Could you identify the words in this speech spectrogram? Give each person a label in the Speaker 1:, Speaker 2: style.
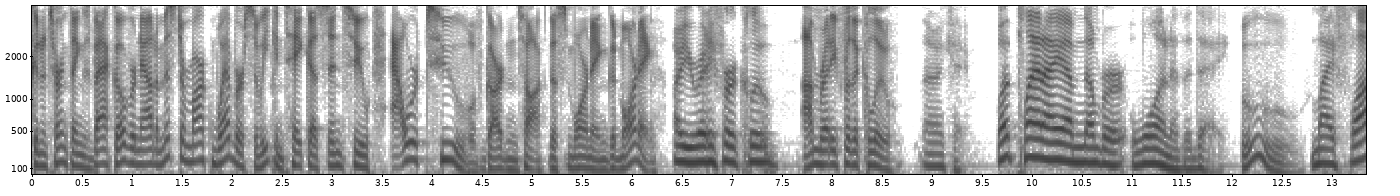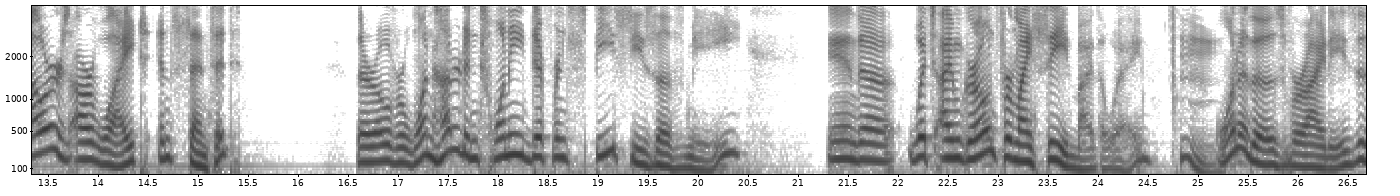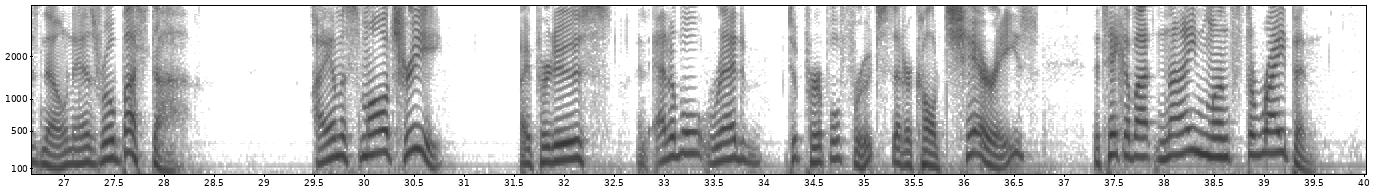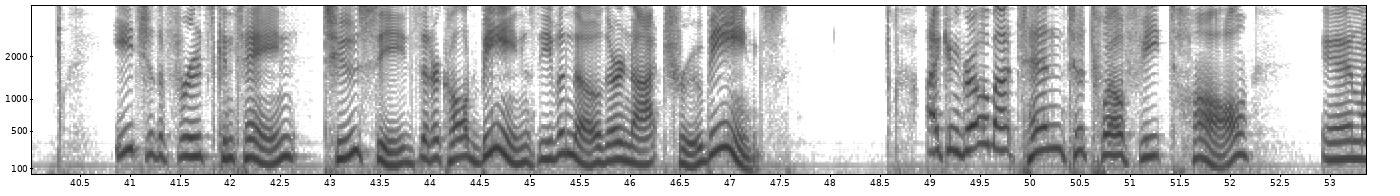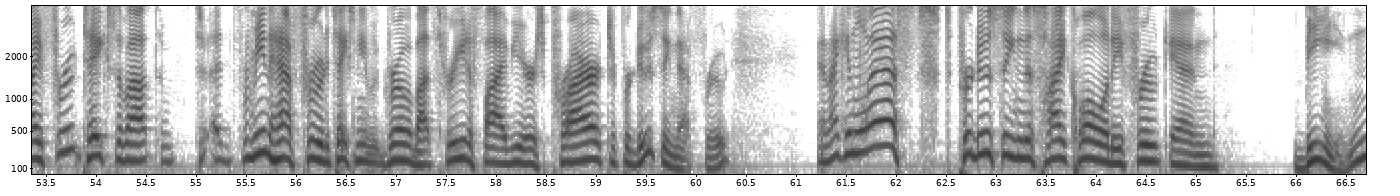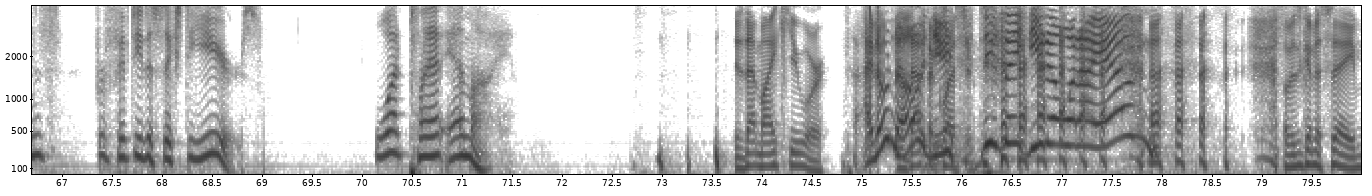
Speaker 1: Going to turn things back over now to Mr. Mark Weber so he can take us into hour two of Garden Talk this morning. Good morning.
Speaker 2: Are you ready for a clue?
Speaker 1: I'm ready for the clue.
Speaker 2: Okay. What plant I am number one of the day?
Speaker 1: Ooh.
Speaker 2: My flowers are white and scented. There are over 120 different species of me, and uh, which I'm grown for my seed, by the way.
Speaker 1: Hmm.
Speaker 2: One of those varieties is known as Robusta. I am a small tree. I produce an edible red to purple fruits that are called cherries that take about nine months to ripen. Each of the fruits contain two seeds that are called beans, even though they're not true beans. I can grow about 10 to 12 feet tall, and my fruit takes about Uh, for me to have fruit, it takes me to grow about three to five years prior to producing that fruit. And I can last producing this high quality fruit and beans for 50 to 60 years. What plant am I?
Speaker 1: Is that my cue or?
Speaker 2: I don't know.
Speaker 1: do,
Speaker 2: you, do you think you know what I am?
Speaker 1: I was going to say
